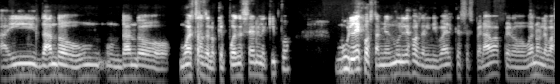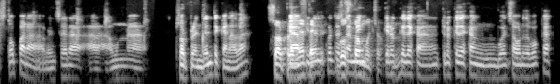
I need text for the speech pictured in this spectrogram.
ahí dando un, dando muestras de lo que puede ser el equipo. Muy lejos también, muy lejos del nivel que se esperaba, pero bueno, le bastó para vencer a, una sorprendente Canadá. Sorprendente, gustó mucho. Creo que dejan, creo que dejan un buen sabor de boca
